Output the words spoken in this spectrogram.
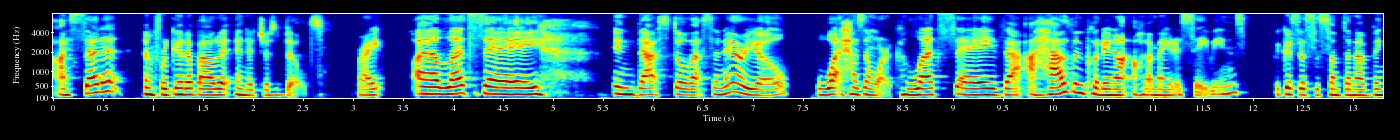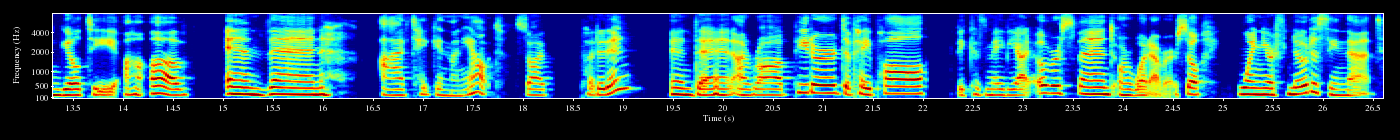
I set it and forget about it, and it just builds, right? Uh, let's say in that still that scenario, what hasn't worked. Let's say that I have been putting on automated savings because this is something I've been guilty uh, of. And then I've taken money out. So I put it in and then I rob Peter to pay Paul because maybe I overspent or whatever. So when you're noticing that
